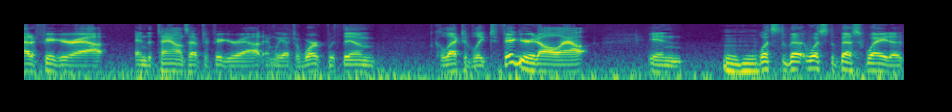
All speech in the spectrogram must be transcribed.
got to figure out, and the towns have to figure out, and we have to work with them collectively to figure it all out. In what's the be- what's the best way to,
